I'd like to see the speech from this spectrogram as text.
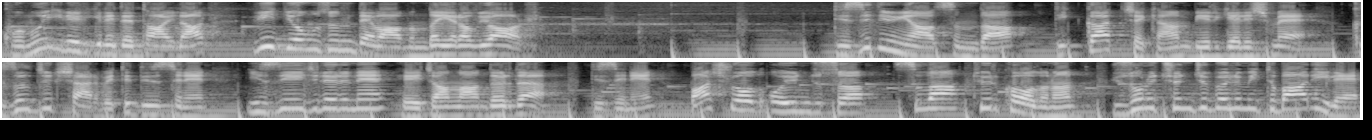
Konu ile ilgili detaylar videomuzun devamında yer alıyor. Dizi dünyasında dikkat çeken bir gelişme. Kızılcık Şerbeti dizisinin izleyicilerini heyecanlandırdı. Dizinin başrol oyuncusu Sıla Türkoğlu'nun 113. bölüm itibariyle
